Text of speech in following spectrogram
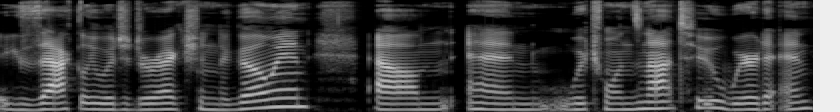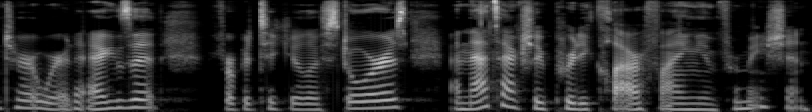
exactly which direction to go in um, and which ones not to, where to enter, where to exit for particular stores. And that's actually pretty clarifying information.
